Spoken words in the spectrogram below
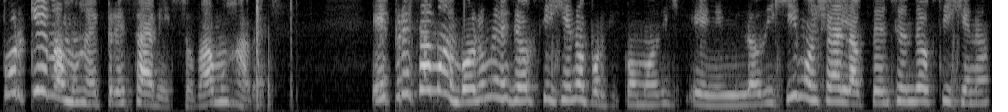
¿Por qué vamos a expresar eso? Vamos a ver. Expresamos en volúmenes de oxígeno porque como eh, lo dijimos ya en la obtención de oxígeno,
